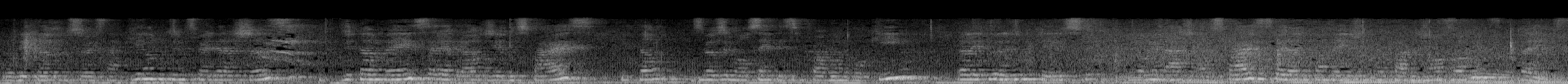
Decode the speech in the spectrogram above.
aproveitando que o senhor está aqui, não podíamos perder a chance de também celebrar o Dia dos Pais. Então, os meus irmãos, sentem-se, por favor, um pouquinho para a leitura de um texto em homenagem aos pais, esperando também, junto com o Padre João, sua bênção para eles.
